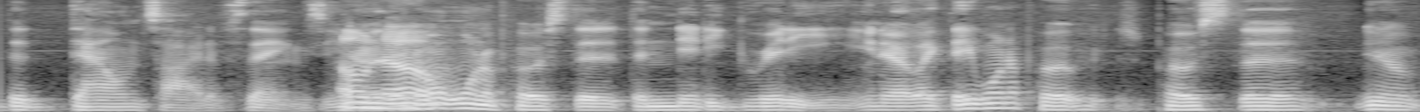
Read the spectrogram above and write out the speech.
the downside of things. You Oh, know? no. they don't want to post the the nitty gritty. You know, like they want to post post the you know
